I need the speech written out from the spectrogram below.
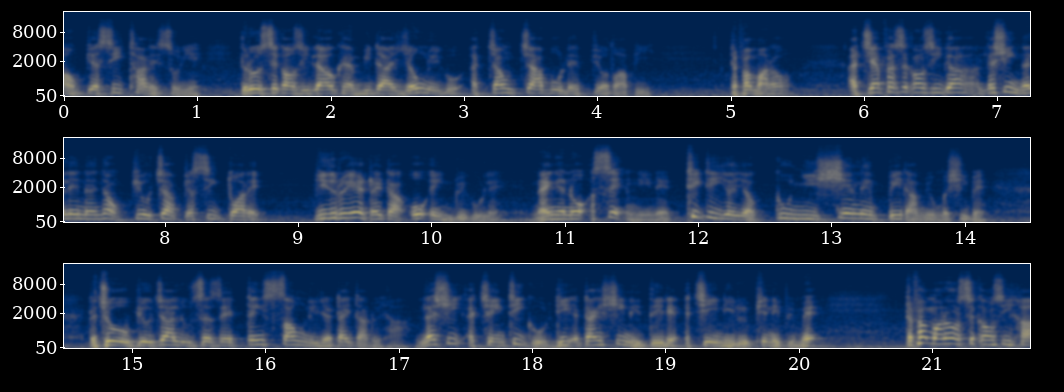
အောင်ပျက်စီးထားတယ်ဆိုရင်သူတို့စစ်ကောင်စီလောက်ခံမီတာရုံးတွေကိုအကြောင်းကြားဖို့လည်းပြောသွားပြီးတစ်ဖက်မှာတော့အကြံဖက်စစ်ကောင်စီကလက်ရှိငလင်နံကြောင့်ပြိုကျပျက်စီးသွားတဲ့ပြည်သူတွေရဲ့တိုက်တာအိုးအိမ်တွေကိုလည်းနိုင်ငံတော်အစ်စ်အနေနဲ့ထိထိရောက်ရောက်ကူညီရှင်းလင်းပေးတာမျိုးမရှိပဲ တချို့ပြိုကျလူဆက်ဆက်တိမ့်ဆောင်းနေတဲ့တိုက်တာတွေဟာလက်ရှိအချိန်ထိကိုဒီအတိုင်းရှိနေသေးတဲ့အခြေအနေတွေဖြစ်နေပြီမဲ့တစ်ဖက်မှာတော့စစ်ကောင်စီဟာ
